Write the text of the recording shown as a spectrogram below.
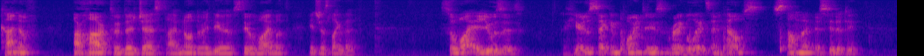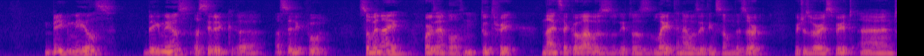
kind of are hard to digest. I have no idea still why, but it's just like that. So why I use it? Here the second point is regulates and helps stomach acidity. Big meals, big meals, acidic, uh, acidic food. So when I, for example, two, three nights ago I was it was late and I was eating some dessert which was very sweet and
